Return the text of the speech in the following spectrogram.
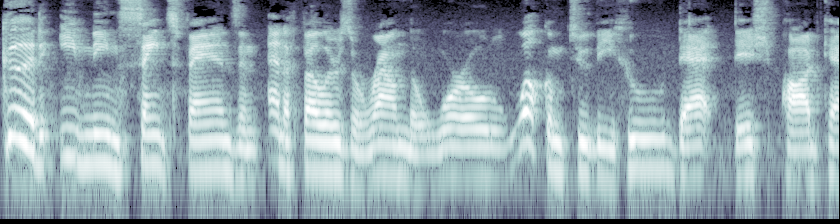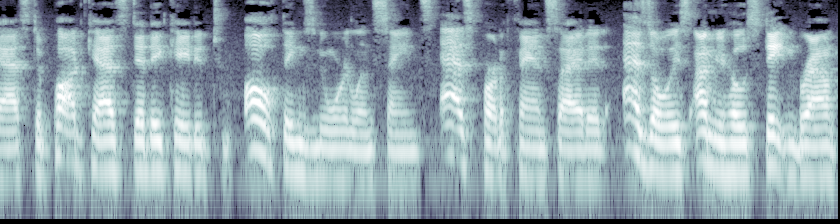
Good evening, Saints fans and NFLers around the world. Welcome to the Who Dat Dish podcast, a podcast dedicated to all things New Orleans Saints as part of Fansided. As always, I'm your host, Dayton Brown.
